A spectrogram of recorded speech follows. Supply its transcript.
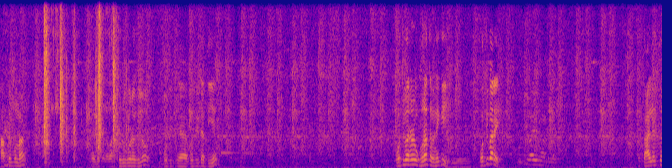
হাতে বোনা। আবার শুরু করে দিল বটিটা দিয়ে। প্রতিবারে ওরকম ঘোরাতে হবে নাকি? প্রতিবারে? তাহলে তো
